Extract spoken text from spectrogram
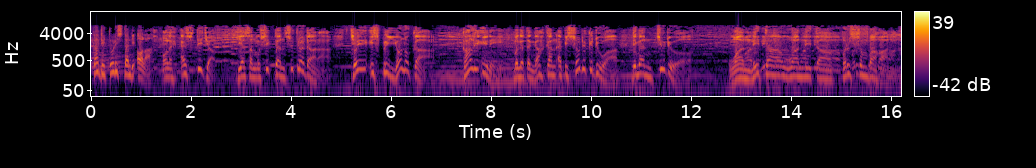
Naskah ditulis dan diolah oleh S. Tijab, hiasan musik dan sutradara C. Ispriyonoka. Kali ini mengetengahkan episode kedua dengan judul Wanita-Wanita Persembahan.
